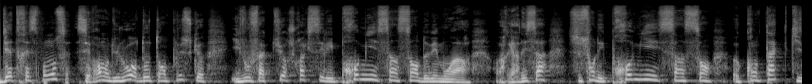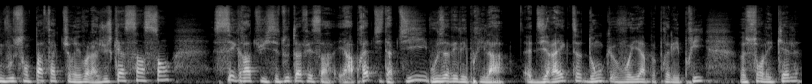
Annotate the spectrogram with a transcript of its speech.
GetResponse, c'est vraiment du lourd, d'autant plus qu'il vous facture, je crois que c'est les premiers 500 de mémoire. On va regarder ça. Ce sont les premiers 500 euh, contacts qui ne vous sont pas facturés. Voilà, jusqu'à 500, c'est gratuit, c'est tout à fait ça. Et après, petit à petit, vous avez les prix là, direct. Donc, vous voyez à peu près les prix euh, sur lesquels,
